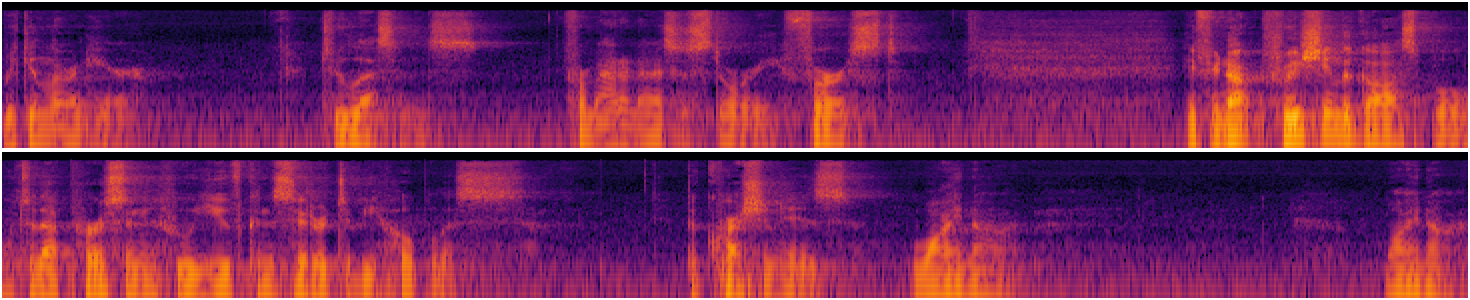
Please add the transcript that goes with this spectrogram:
we can learn here, two lessons from Ananias' story. First, if you're not preaching the gospel to that person who you've considered to be hopeless, the question is, why not? Why not?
